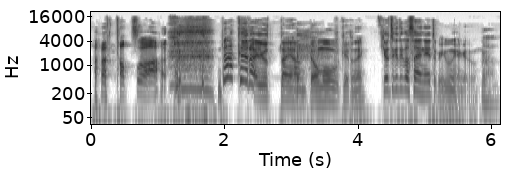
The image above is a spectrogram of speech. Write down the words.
腹立つわ。だから言ったやんって思うけどね。気をつけてくださいねとか言うんやけど。うん。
